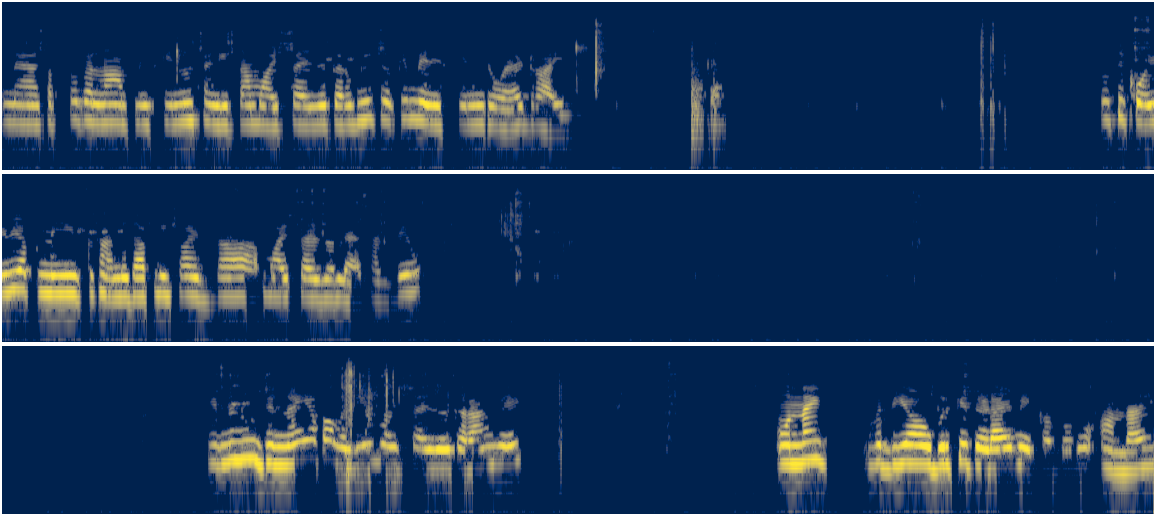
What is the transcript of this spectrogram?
ਮੈਂ ਸਭ ਤੋਂ ਪਹਿਲਾਂ ਆਪਣੀ ਸਕਿਨ ਨੂੰ ਚੰਗੀ ਤਰ੍ਹਾਂ ਮੋਇਸਚਰਾਈਜ਼ ਕਰੂੰਗੀ ਕਿਉਂਕਿ ਮੇਰੀ ਸਕਿਨ ਜੋ ਹੈ ਡਰਾਈ ਠੀਕ ਹੈ। ਤੁਸੀਂ ਕੋਈ ਵੀ ਆਪਣੀ ਪਸੰਦ ਦਾ, ਆਪਣੀ ਚੋਇਸ ਦਾ ਮੋਇਸਚਰਾਈਜ਼ਰ ਲੈ ਸਕਦੇ ਹੋ। ਸਕਿਨ ਨੂੰ ਜਿੰਨਾ ਹੀ ਆਪਾਂ ਵਧੀਆ ਮੋਇਸਚਰਾਈਜ਼ਰ ਕਰਾਂਗੇ, ਓਨਾ ਹੀ ਵਧੀਆ ਉਭਰ ਕੇ ਜਿਹੜਾ ਹੈ ਮੇਕਅਪ ਉਹ ਆਉਂਦਾ ਹੈ।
